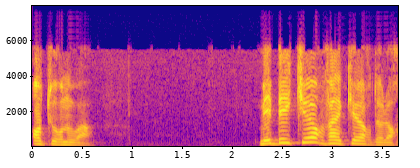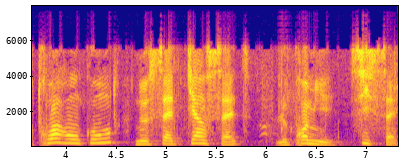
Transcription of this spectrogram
en tournoi. Mais Baker, vainqueur de leurs trois rencontres, ne cède qu'un set, le premier, 6-7.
